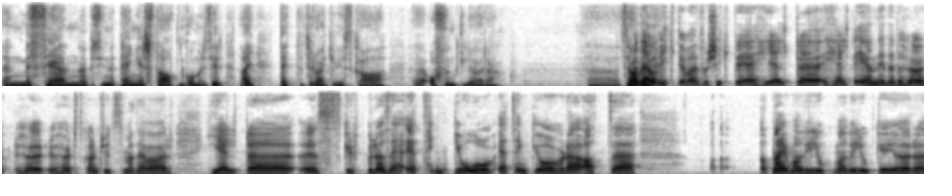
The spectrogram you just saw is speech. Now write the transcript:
den mesenen med sine penger, staten kommer og sier nei, dette tror jeg ikke vi skal eh, offentliggjøre. Uh, Men det er jo viktig å være forsiktig. Jeg er helt, uh, helt enig i det. Det hør, hør, hørtes kanskje ut som at jeg var helt uh, skruppelløs. Jeg, jeg, tenker over, jeg, tenker jo over, det at, at nei, man vil, jo, man vil jo ikke gjøre,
